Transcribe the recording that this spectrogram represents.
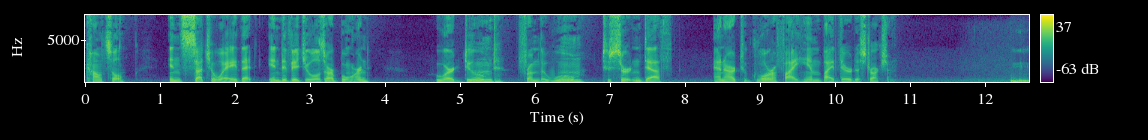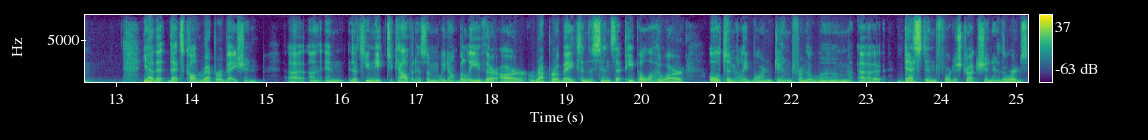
counsel in such a way that individuals are born who are doomed from the womb to certain death and are to glorify him by their destruction. Mm-hmm. Yeah, that, that's called reprobation uh, and that's unique to Calvinism. We don't believe there are reprobates in the sense that people who are ultimately born doomed from the womb, uh, destined for destruction. In other words,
